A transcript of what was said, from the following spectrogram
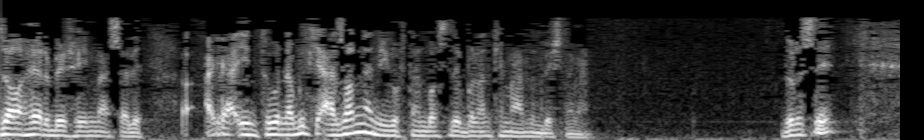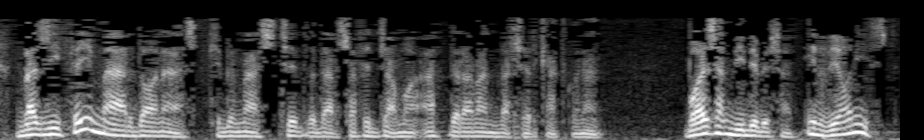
ظاهر بشه این مسئله. اگر اینطور نبود که از آن نمی‌گفتن با صدای بلند که مردم بشنون. درسته؟ وظیفه مردان است که به مسجد و در صف جماعت بروند و شرکت کنند. باعث هم دیده بشن. این ریا نیست.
